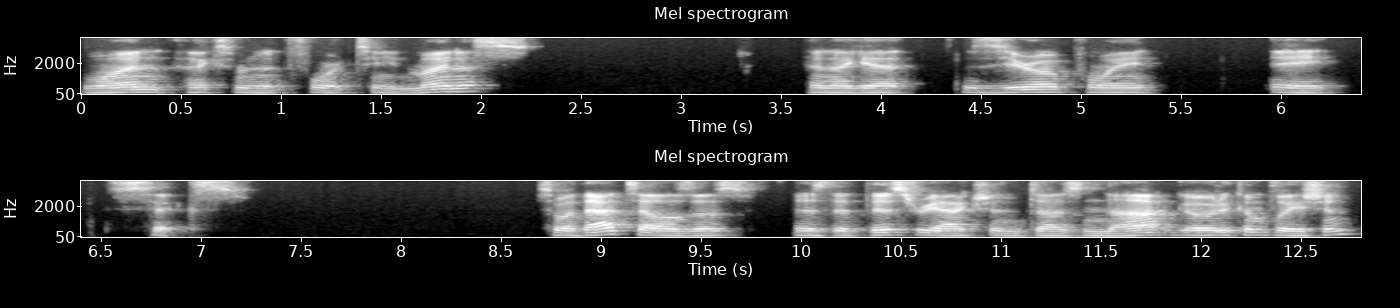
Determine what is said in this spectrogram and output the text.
1 exponent 14 minus, and I get 0.86. So what that tells us is that this reaction does not go to completion.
